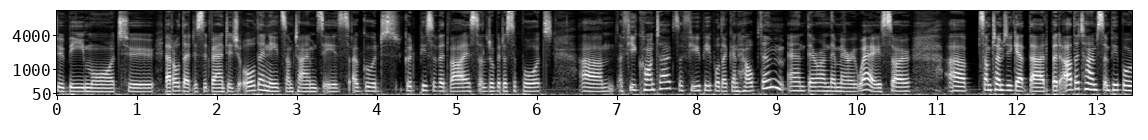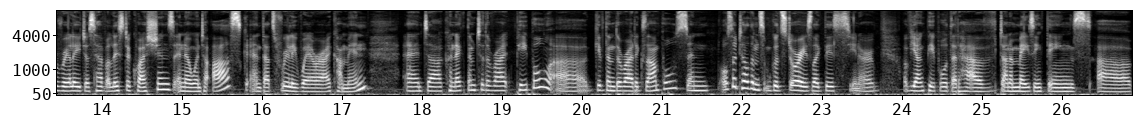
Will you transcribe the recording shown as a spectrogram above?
to be more, to battle that disadvantage, all they need sometimes is a good good piece of advice, a little bit of support, um, a few contacts, a few people that can help them, and they're on their merry way. So uh, sometimes you get that, but other times some people really just have a list of questions and know when to ask, and that's really where I come in and uh, connect them to the right people, uh, give them the right examples, and also tell them some good stories like this, you know, of young people that have done amazing things. Uh,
